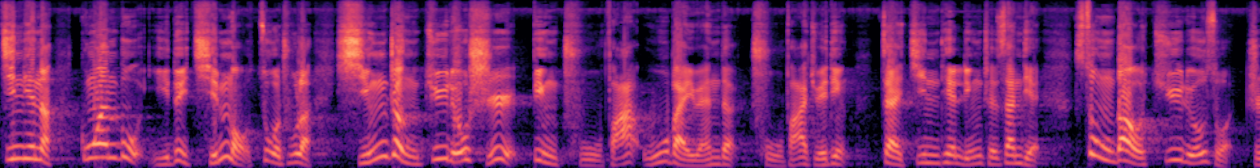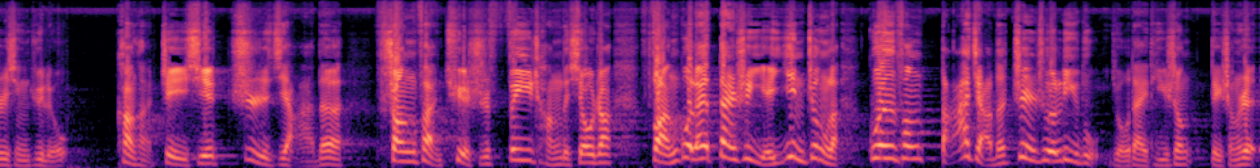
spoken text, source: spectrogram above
今天呢，公安部已对秦某作出了行政拘留十日，并处罚五百元的处罚决定，在今天凌晨三点送到拘留所执行拘留。看看这些制假的商贩，确实非常的嚣张。反过来，但是也印证了官方打假的震慑力度有待提升。得承认，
